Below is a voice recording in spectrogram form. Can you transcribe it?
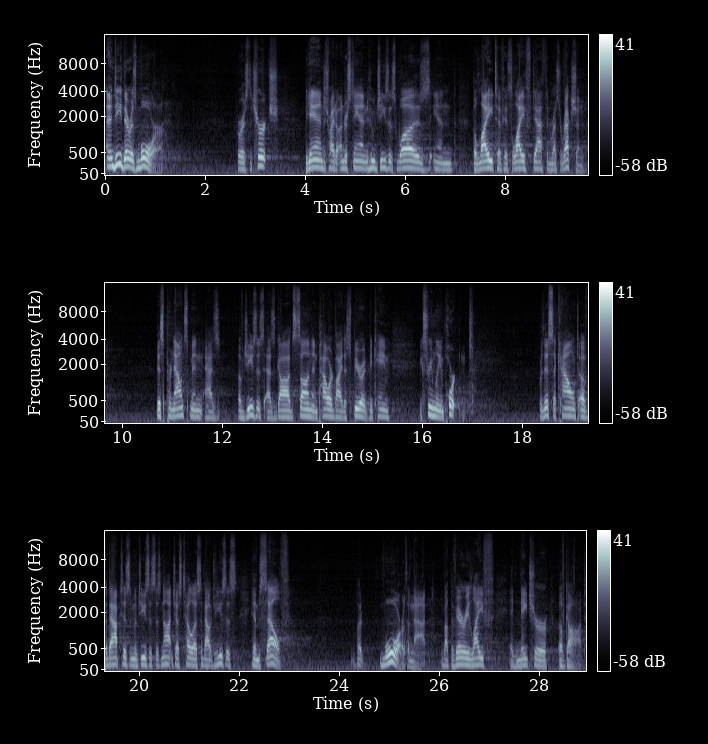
And indeed, there is more. For as the church began to try to understand who Jesus was in the light of his life, death, and resurrection, this pronouncement as, of Jesus as God's Son, empowered by the Spirit, became extremely important. For this account of the baptism of Jesus does not just tell us about Jesus himself, but more than that, about the very life and nature of God.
